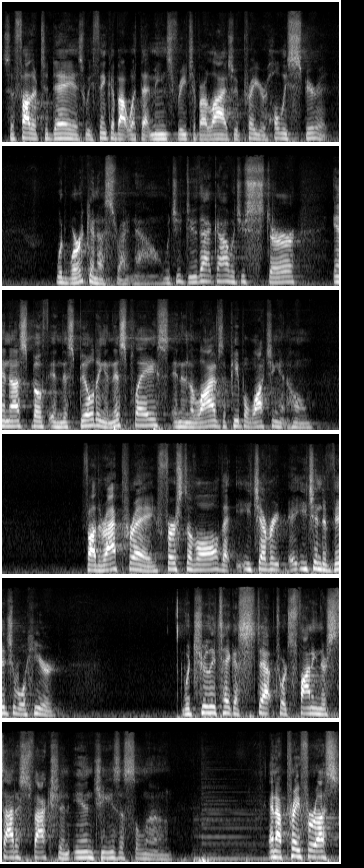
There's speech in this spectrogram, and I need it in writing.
So, Father, today, as we think about what that means for each of our lives, we pray your Holy Spirit would work in us right now. Would you do that, God? Would you stir in us, both in this building, in this place, and in the lives of people watching at home? Father, I pray, first of all, that each, every, each individual here would truly take a step towards finding their satisfaction in Jesus alone. And I pray for us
